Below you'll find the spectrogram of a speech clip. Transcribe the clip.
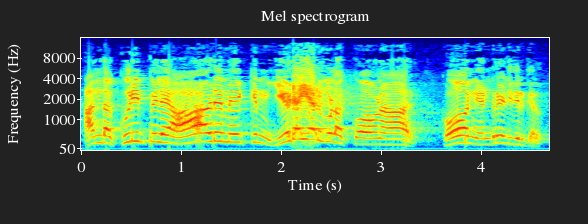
அந்த குறிப்பிலே ஆடு மேய்க்கும் இடையர் குல கோனார். கோன் என்று எழுதியிருக்கிறது.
